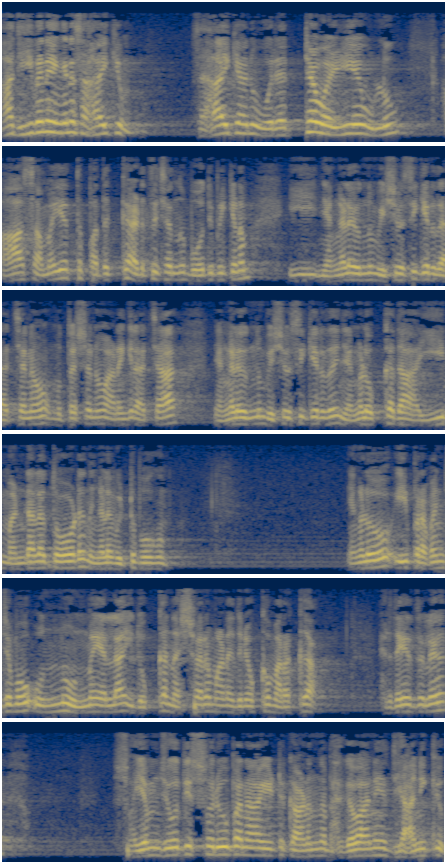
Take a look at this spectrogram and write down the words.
ആ ജീവനെ എങ്ങനെ സഹായിക്കും? സഹായിക്കാൻ ഒരൊറ്റ വഴിയേ ഉള്ളൂ. ആ സമയത്ത് പതുക്കെ അടുത്ത് ചെന്ന് ബോധിപ്പിക്കണം. ഈ ഞങ്ങളെ ഒന്നും വിശ്വസിക്കരുത്. അച്ഛനോ മുത്തശ്ശനോ ആണെങ്കിൽ അച്ഛാ ഞങ്ങളെ ഒന്നും വിശ്വസിക്കരുത്. ഞങ്ങളൊക്കെ ദാ ഈ മണ്ഡലത്തോട് നിങ്ങളെ വിട്ടുപോകും. ഞങ്ങളോ ഈ പ്രപഞ്ചമോ ഒന്നും ഉണ്മയല്ല. ഇതൊക്കെ നശ്വരമാണ്. ഇതിനൊക്കെ മറക്കുക. ഹൃദയത്തിൽ സ്വയം ജ്യോതിസ്വരൂപനായിട്ട് കാണുന്ന ഭഗവാനെ ധ്യാനിക്കൂ.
